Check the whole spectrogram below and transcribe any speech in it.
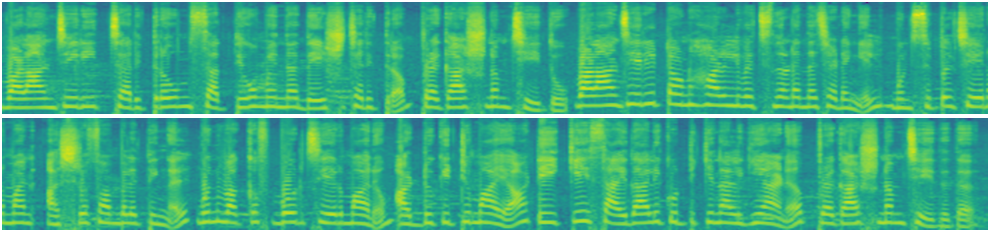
വളാഞ്ചേരി ചരിത്രവും സത്യവും എന്ന ദേശചരിത്രം പ്രകാശനം ചെയ്തു. വളാഞ്ചേരി ടൗൺ ഹാളിൽ വെച്ച് നടന്ന ചടങ്ങിൽ മുനിസിപ്പൽ ചെയർമാൻ അഷ്റഫ് അമ്പലത്തിങ്ങൽ മുൻ വഖഫ് ബോർഡ് ചെയർമാനും അഡ്വക്കേറ്റുമായ ടി കെ സൈതാലിക്കുട്ടിക്ക് നൽകിയാണ് പ്രകാശനം ചെയ്തത്.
